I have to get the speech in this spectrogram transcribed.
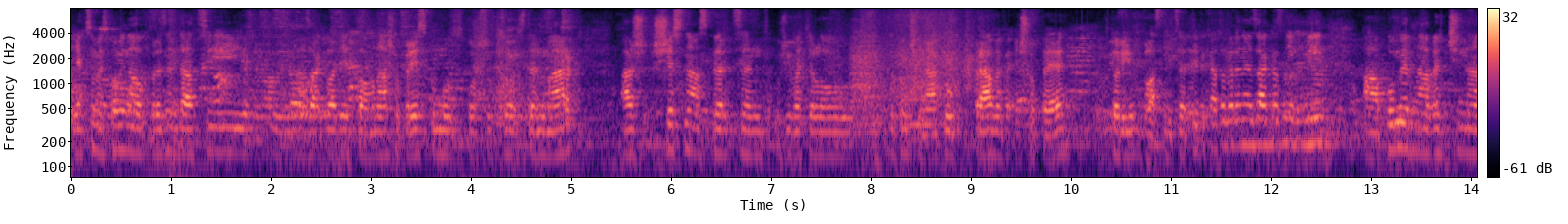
jak som aj spomínal v prezentácii na základe toho nášho prieskumu s počtcov Stenmark, až 16 užívateľov dokončí nákup práve v e-shope, ktorý vlastní certifikát overené zákazníkmi a pomerná väčšina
